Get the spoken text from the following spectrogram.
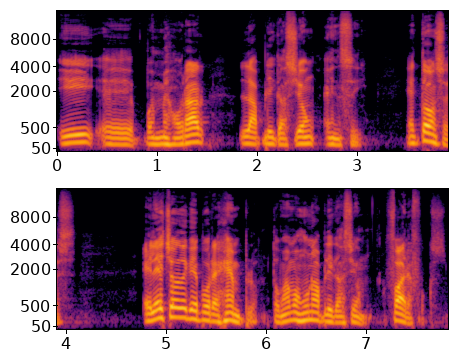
y eh, pues mejorar la aplicación en sí. Entonces, el hecho de que, por ejemplo, tomamos una aplicación, Firefox,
